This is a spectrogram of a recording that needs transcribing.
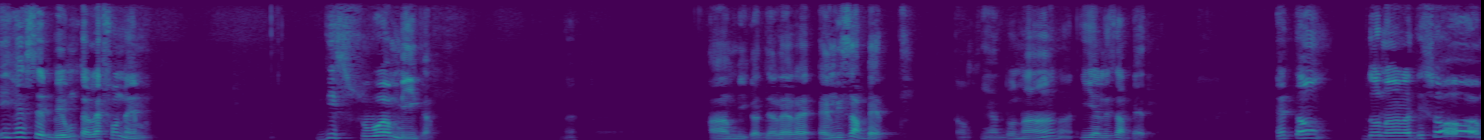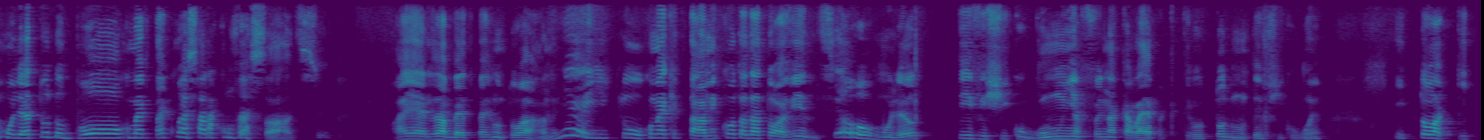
e recebeu um telefonema de sua amiga. Né? A amiga dela era Elizabeth. Então tinha a Dona Ana e Elizabeth. Então, Dona Ana disse, ô oh, mulher, tudo bom? Como é que tá? E começaram a conversar. Disse, Aí a Elizabeth perguntou a Ana, e aí, tu, como é que tá? Me conta da tua vida. Disse, ô oh, mulher, eu tive chikungunya, foi naquela época que todo mundo teve chikungunya. E tô aqui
